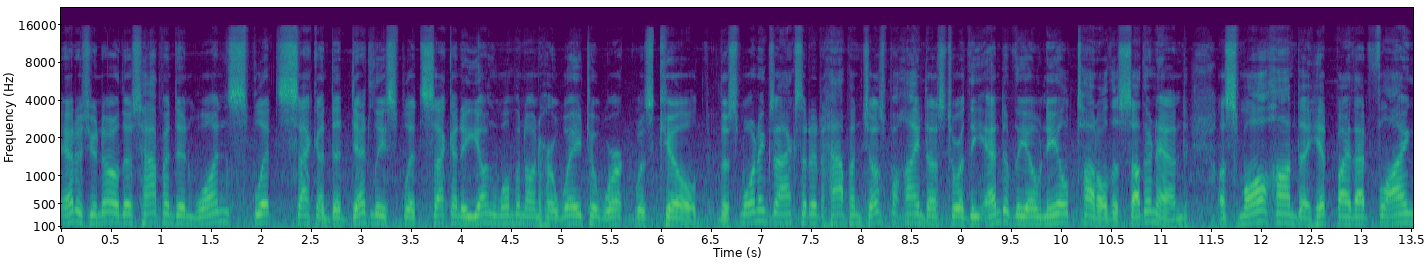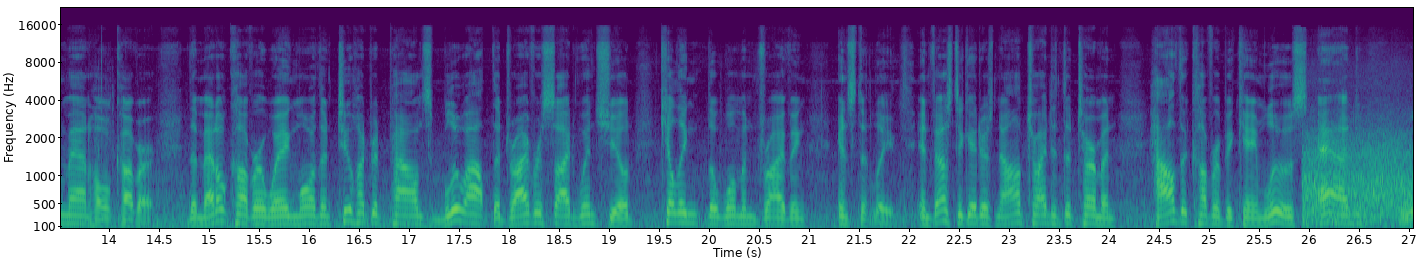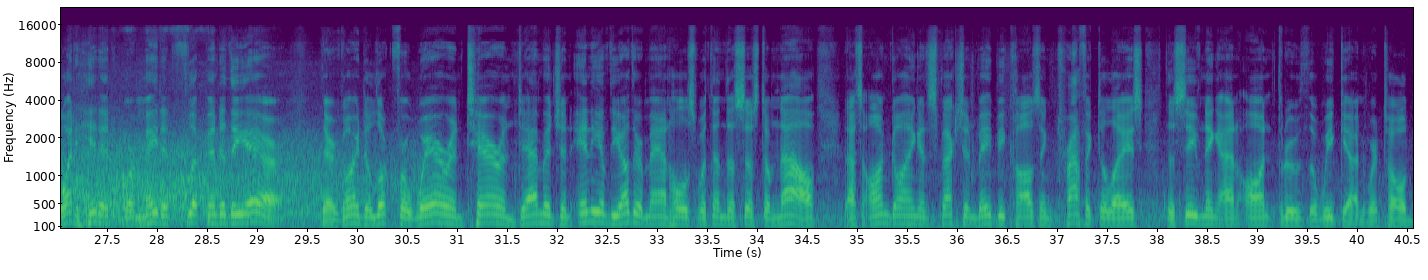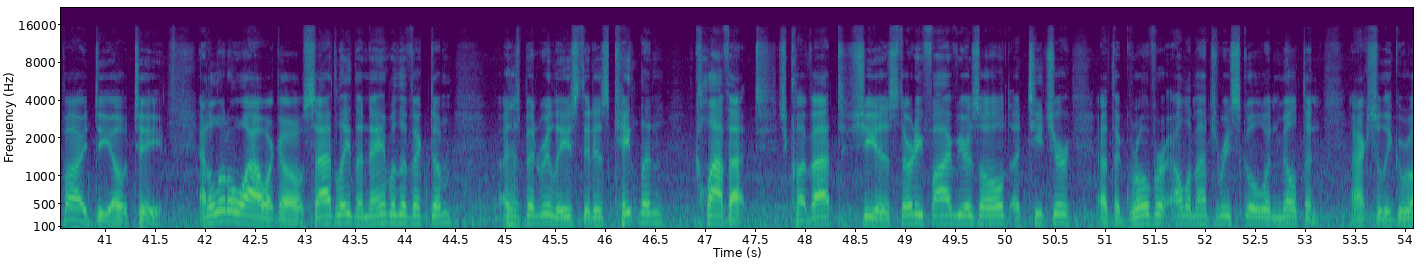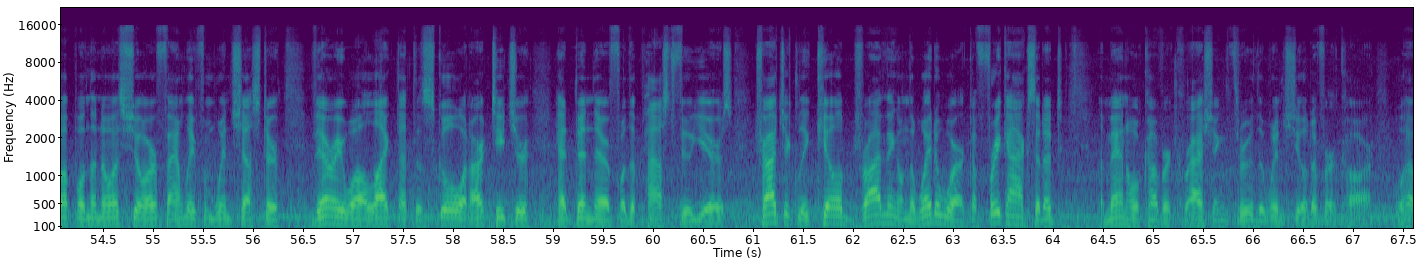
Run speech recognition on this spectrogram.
And as you know, this happened in one split second, a deadly split second. A young woman on her way to work was killed. This morning's accident happened just behind us toward the end of the O'Neill Tunnel, the southern end. A small Honda hit by that flying manhole cover. The metal cover, weighing more than 200 pounds, blew out the driver's side windshield, killing the woman driving instantly. Investigators now try to determine how the cover became loose and what hit it or made it flip into the air. They're going to look for wear and tear and damage in any of the other manholes within the system now. That's ongoing inspection may be causing traffic delays this evening and on through the weekend, we're told by DOT. And a little while ago, sadly, the name of the victim has been released. It is Caitlin Clavette. Clavette, she is 35 years old, a teacher at the Glover Elementary School in Milton. Actually grew up on the North Shore, family from Winchester, very well liked at the school, and our teacher had been there for the past few years. Tragically killed driving on the way to work, a freak accident, a manhole cover crashing through the windshield of her car. We'll have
